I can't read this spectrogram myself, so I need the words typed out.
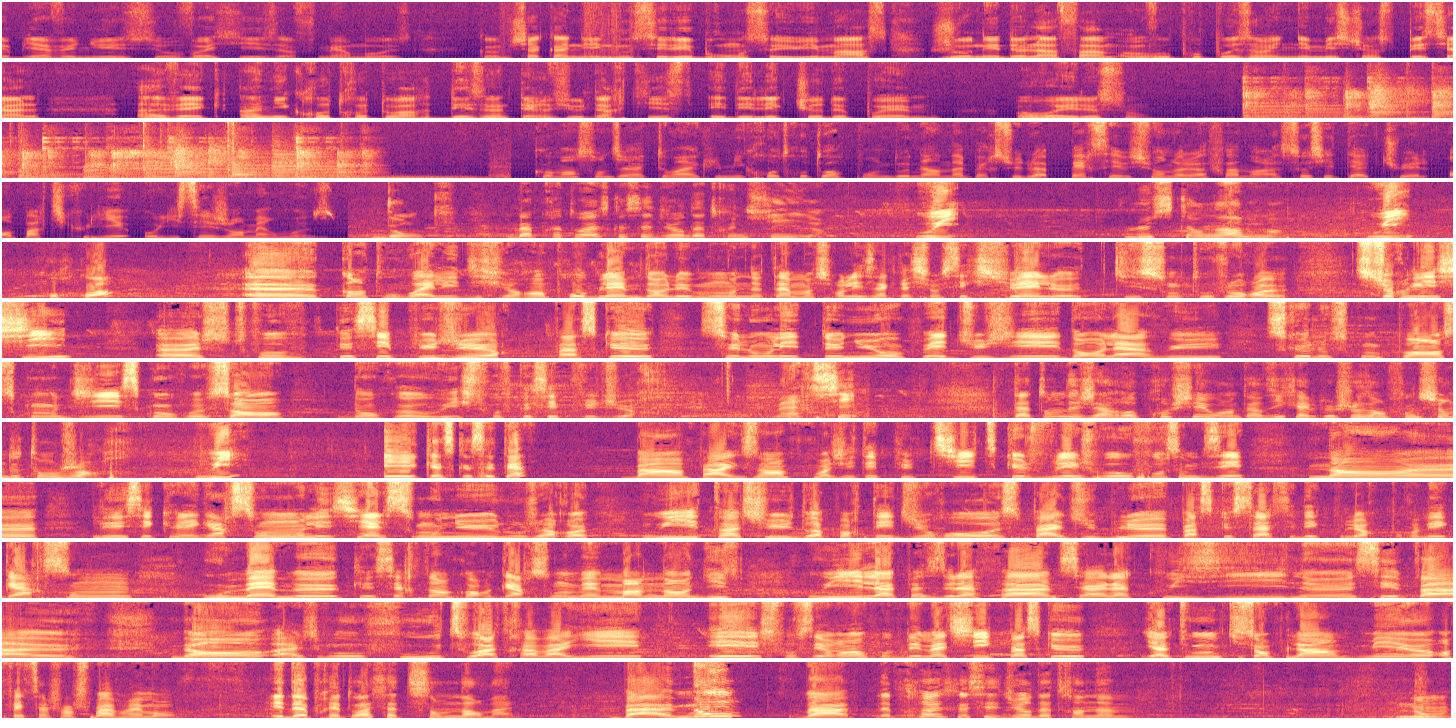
et bienvenue sur Voices of Mermoz. Comme chaque année, nous célébrons ce 8 mars, journée de la femme, en vous proposant une émission spéciale avec un micro-trottoir, des interviews d'artistes et des lectures de poèmes. Envoyez le son. Commençons directement avec le micro-trottoir pour nous donner un aperçu de la perception de la femme dans la société actuelle, en particulier au lycée Jean Mermoz. Donc, d'après toi, est-ce que c'est dur d'être une fille? Oui, Plus qu'un homme? Oui. Pourquoi? Euh, quand on voit les différents problèmes dans le monde, notamment sur les agressions sexuelles euh, qui sont toujours euh, sur les filles, je trouve que c'est plus dur parce que selon les tenues, on peut être jugé dans la rue, ce que ce qu'on pense, ce qu'on dit, ce qu'on ressent. Donc oui, je trouve que c'est plus dur. Merci. T'a-t-on déjà reproché ou interdit quelque chose en fonction de ton genre? Oui. Et qu'est-ce que c'était? Ben, par exemple, moi j'étais plus petite, que je voulais jouer au foot, on me disait non, euh, c'est que les garçons, les filles elles sont nulles, ou genre euh, oui, toi tu dois porter du rose, pas du bleu, parce que ça c'est des couleurs pour les garçons, ou même euh, que certains encore garçons, même maintenant, disent oui, la place de la femme c'est à la cuisine, c'est pas dans, à jouer au foot ou à travailler, et je trouve que c'est vraiment problématique parce que il y a tout le monde qui s'en plaint, mais en fait ça change pas vraiment. Et d'après toi, ça te semble normal? Bah non Bah D'après toi, est-ce que c'est dur d'être un homme Non,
